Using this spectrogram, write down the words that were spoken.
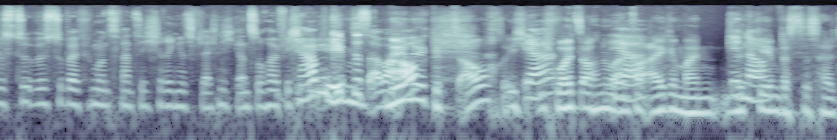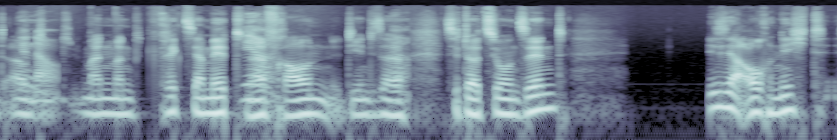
wirst, du, wirst du bei 25-Jährigen jetzt vielleicht nicht ganz so häufig haben, gibt es aber nee, auch. Nee, gibt es auch. Ich, ja? ich wollte es auch nur ja. einfach allgemein genau. mitgeben, dass das halt, genau. man, man kriegt es ja mit, ne, ja. Ne, Frauen, die in dieser Situation sind, ist ja auch nicht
